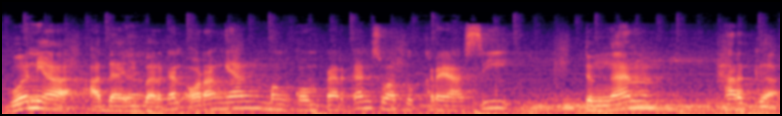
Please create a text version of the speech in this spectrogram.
gua nih ah, ada ibaratkan orang yang mengkomparkan suatu kreasi dengan harga.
